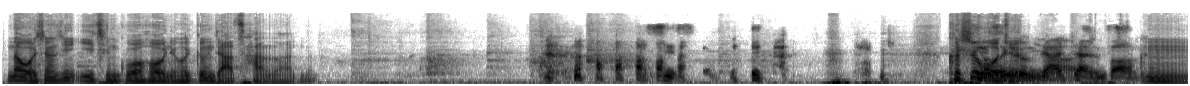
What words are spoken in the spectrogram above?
那我相信疫情过后你会更加灿烂的。谢谢。可是我觉得会更加绽放。嗯，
